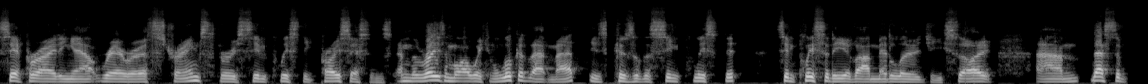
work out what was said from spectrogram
separating out rare earth streams through simplistic processes. And the reason why we can look at that, Matt, is because of the simplistic simplicity of our metallurgy. So um, that's a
